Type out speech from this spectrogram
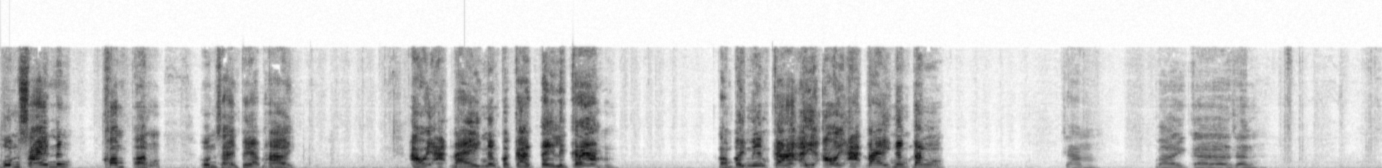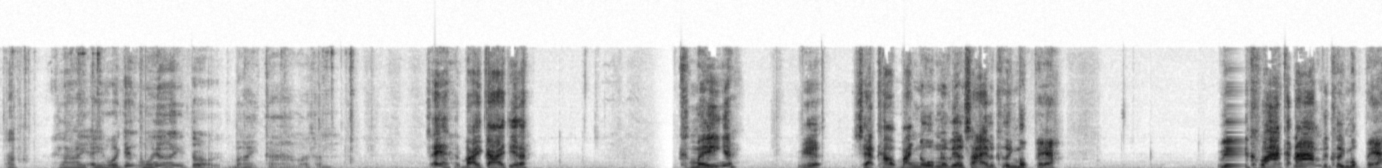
ហ៊ុនសែននឹងខំប្រឹងហ៊ុនសែនប្រាប់ហើយឲ្យអាដែងនឹងបង្កើត Telegram ដើម្បីមានការអីឲ្យអាដែងនឹងដឹងចាំ បាយការសិនអត់ឡាយអីរួចទេមួយអើយតបាយការមកសិនស្អីបាយកាយទៀតណាក្មេងវាស្រាក់ខោបាញ់នោមនៅវាលស្រែវាឃើញមុខព្រះវាខ្វាក្តាមវាឃើញមុខព្រះ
